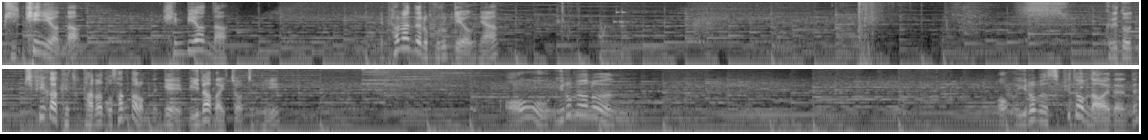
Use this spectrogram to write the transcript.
비킨이었나? 퀸비였나? 편한 대로 부를게요 그냥 그래도 PP가 계속 달아도 상관없는 게 미나가 있죠 어차피 어우 이러면은 어 이러면 스피드업 나와야 되는데?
